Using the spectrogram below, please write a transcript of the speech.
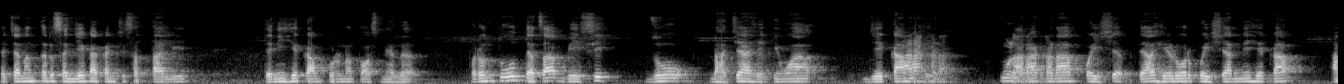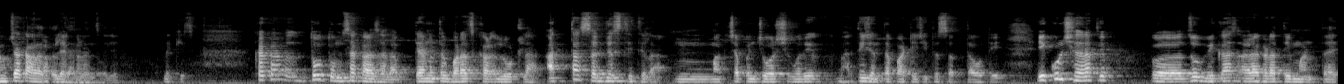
त्याच्यानंतर संजय काकांची सत्ता आली. त्यांनी हे काम पूर्णत्वास नेलं. परंतु त्याचा बेसिक जो ढाचा आहे किंवा जे काम आराखडा आहे मूळ आराखडा. पैसे त्या हेडवर पैशांनी हे काम आमच्या काळात आपल्या काळात झाले नक्कीच. काका तो तुमचा काळ झाला त्यानंतर बराच काळ लोटला. आत्ता सद्यस्थितीला अं, मागच्या पंचवर्षीमध्ये भारतीय जनता पार्टीची इथं सत्ता होते. एकूण शहरातले अं, जो विकास आराखडा ते मांडतायत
